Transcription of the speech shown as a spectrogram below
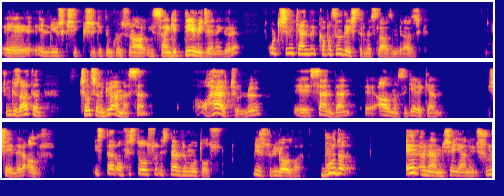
e, 50-100 kişilik bir şirketin kursuna sen git diyemeyeceğine göre o kişinin kendi kafasını değiştirmesi lazım birazcık. Çünkü zaten çalışana güvenmezsen o her türlü e, senden e, alması gereken şeyleri alır. İster ofiste olsun ister remote olsun. Bir sürü yol var. Burada en önemli şey yani şunu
